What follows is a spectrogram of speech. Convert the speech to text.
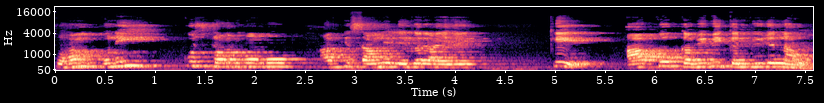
तो हम उन्हीं कुछ टॉपिकों को आपके सामने लेकर आए हैं कि आपको कभी भी कंफ्यूजन ना हो।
